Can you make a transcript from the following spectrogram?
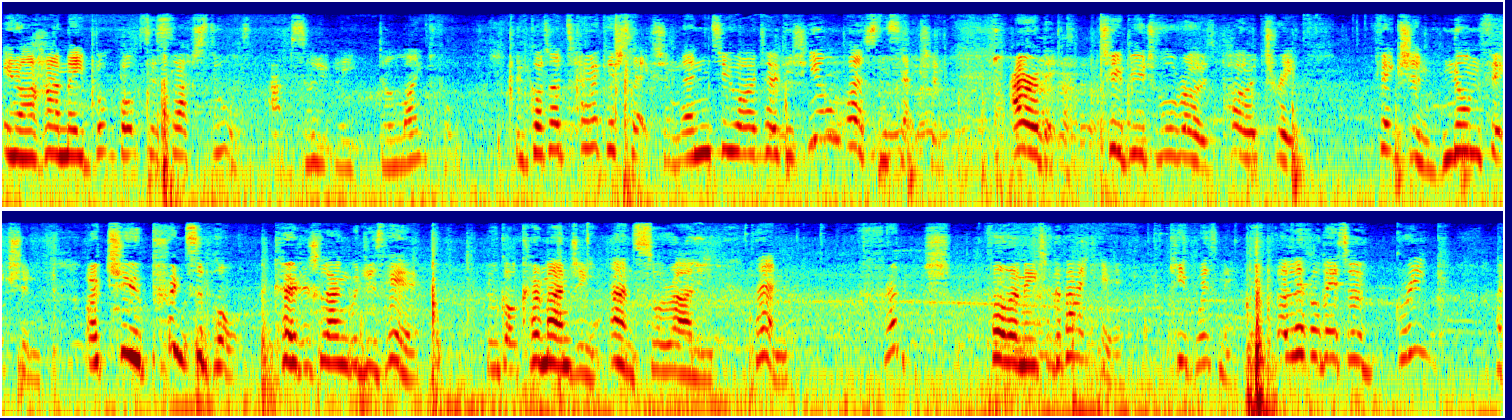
in our handmade book boxes slash stools. Absolutely delightful. We've got our Turkish section, then to our Turkish young person section. Arabic, two beautiful rows, poetry, fiction, non-fiction. Our two principal Kurdish languages here. We've got Kurmanji and Sorani. Then French. Follow me to the back here. Keep with me. A little bit of Greek, a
